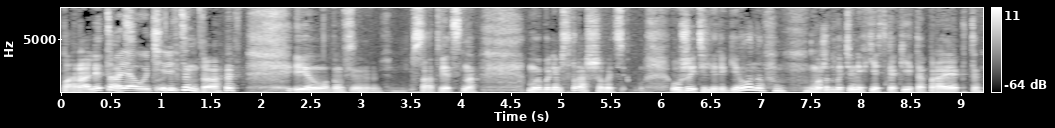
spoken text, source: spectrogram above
пора летать. Твоя очередь. Да. И, ну, соответственно, мы будем спрашивать у жителей регионов, может быть, у них есть какие-то проекты,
